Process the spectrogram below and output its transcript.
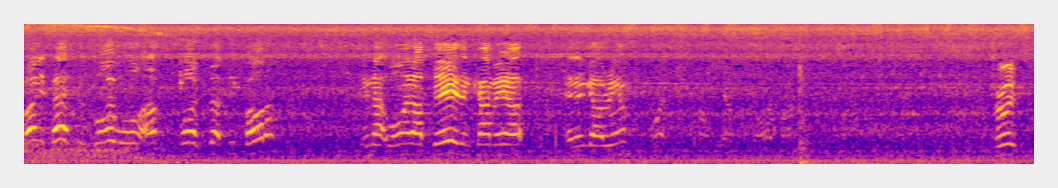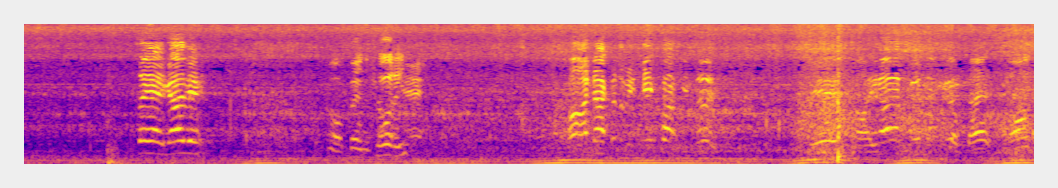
run your passenger fly that big boulder. In that line up there, then come out and then go around. True. See how you go there. Oh, been the shorty. Yeah. Oh, no, because it'll be dip funky too. Yeah, You know, that's good, that's good. that. Nice.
